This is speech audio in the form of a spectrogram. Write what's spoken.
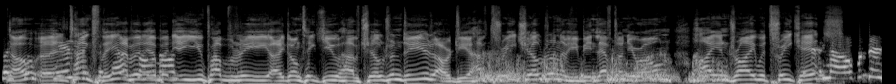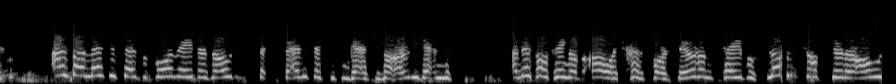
Like, No, uh, thankfully. of I mean, but you probably, I don't think you have children, do you? Or do you have three children? Have you been left on your own, high and dry with three kids? No, but there's, as that message said before me, there's loads of benefits you can get and she's not already getting. And this whole thing of, oh, I can't afford food on the table. Lots of shops do their own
